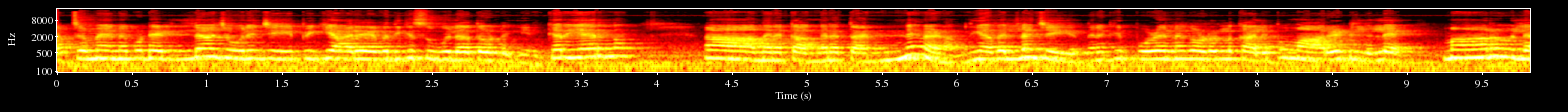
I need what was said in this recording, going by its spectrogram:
അച്ഛമ്മ എന്നെ കൊണ്ട് എല്ലാ ജോലിയും ചെയ്യിപ്പിക്കുക. ആ രേവതിക്ക് സുഖമില്ലാത്തതുകൊണ്ട്. എനിക്കറിയായിരുന്നു. ആ നിനക്ക് അങ്ങനെ തന്നെ വേണം. നീ അതെല്ലാം ചെയ്യും. നിനക്ക് ഇപ്പോഴും എന്നെ കൂടെയുള്ള കലിപ്പ് മാറിയിട്ടില്ലല്ലേ? മാറൂല.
